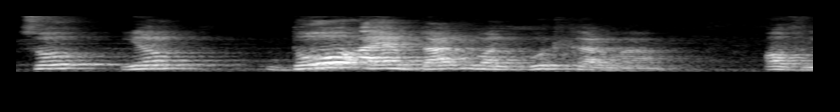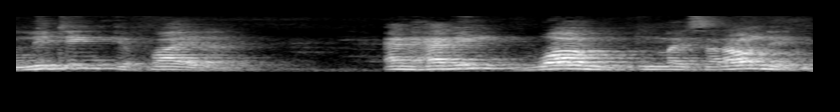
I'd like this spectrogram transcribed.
So, you know, though I have done one good karma of lighting a fire and having warmth in my surrounding,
